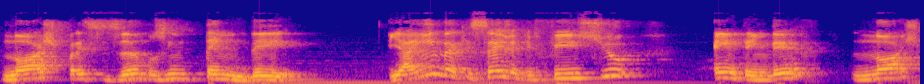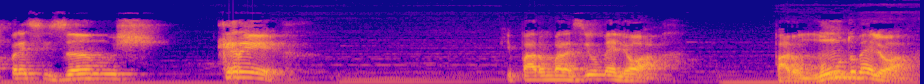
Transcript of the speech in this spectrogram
Nós precisamos entender, e ainda que seja difícil entender, nós precisamos crer que para um Brasil melhor, para um mundo melhor,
